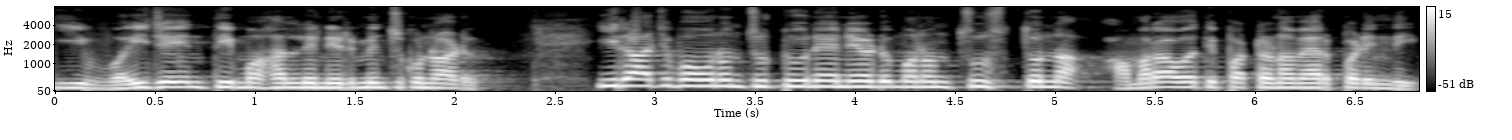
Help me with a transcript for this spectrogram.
ఈ వైజయంతి మహల్ని నిర్మించుకున్నాడు. ఈ రాజభవనం చుట్టూనే నేడు మనం చూస్తున్న అమరావతి పట్టణం ఏర్పడింది.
